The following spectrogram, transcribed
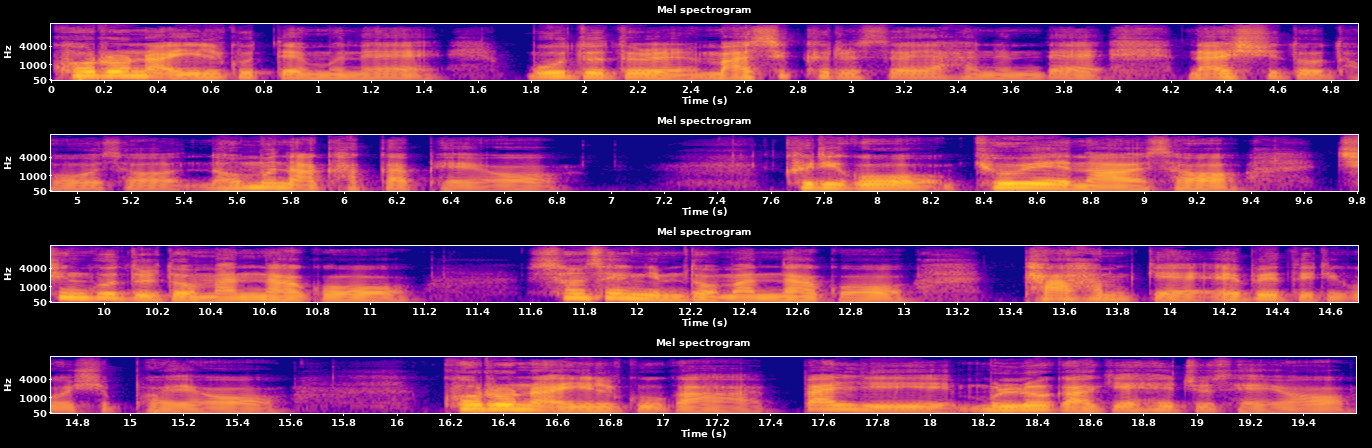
코로나19 때문에 모두들 마스크를 써야 하는데 날씨도 더워서 너무나 갑갑해요. 그리고 교회에 나와서 친구들도 만나고 선생님도 만나고 다 함께 예배 드리고 싶어요. 코로나19가 빨리 물러가게 해주세요.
